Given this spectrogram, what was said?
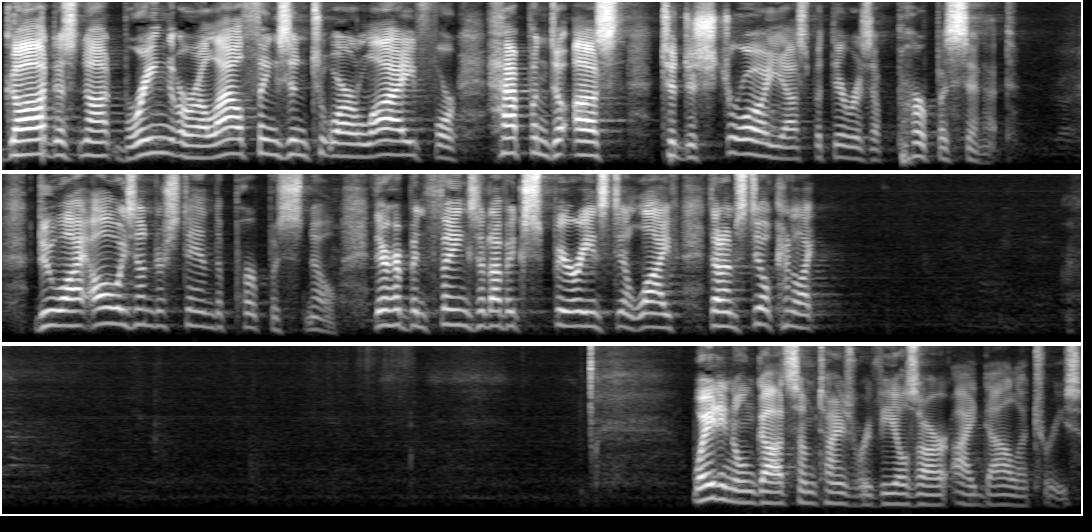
God does not bring or allow things into our life or happen to us to destroy us, but there is a purpose in it. Do I always understand the purpose? No. There have been things that I've experienced in life that I'm still kind of like, Waiting on God sometimes reveals our idolatries.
